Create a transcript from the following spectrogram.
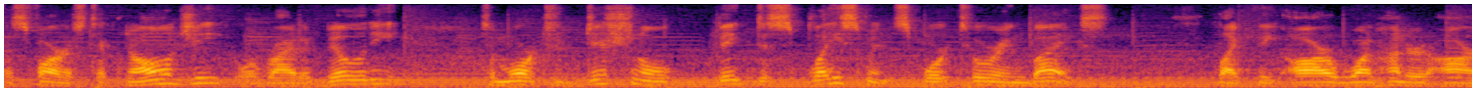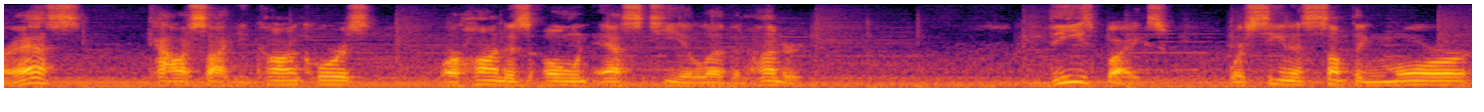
as far as technology or rideability to more traditional big displacement sport touring bikes like the R100 RS, Kawasaki Concours, or Honda's own ST1100. These bikes were seen as something more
